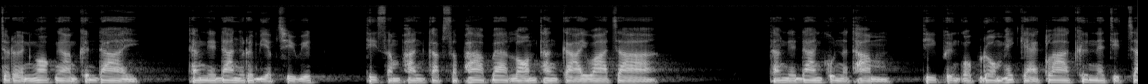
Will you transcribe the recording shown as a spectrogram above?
เจริญงอกงามขึ้นได้ ทั้งในด้านระเบียบชีวิต ที่สัมพันธ์กับสภาพแวดล้อมทางกายวาจา ทั้งในด้านคุณธรรมที่พึงอบรมให้แก่กล้าขึ้นในจิตใจ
